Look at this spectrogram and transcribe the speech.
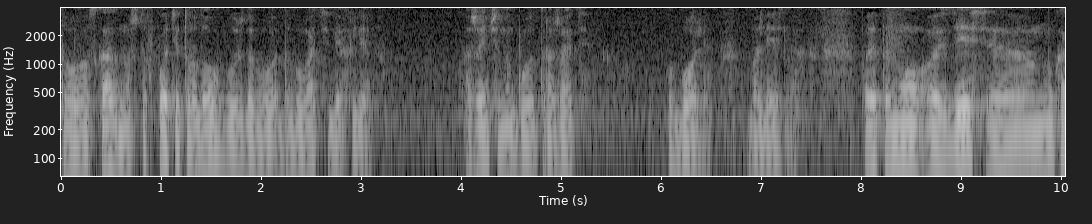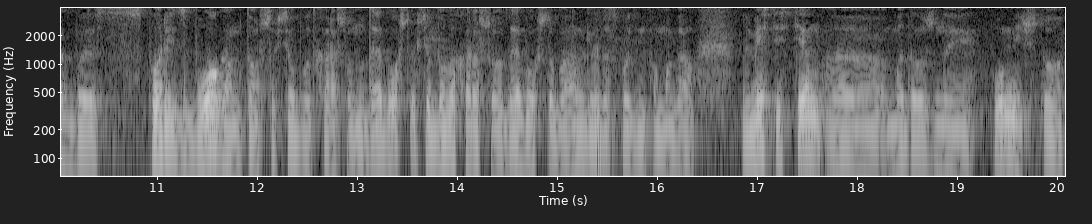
то сказано, что в поте трудов будешь добывать себе хлеб, а женщина будет рожать в боли, болезнях. Поэтому здесь, э, ну, как бы спорить с Богом о том, что все будет хорошо. Ну, дай Бог, чтобы все было хорошо, дай Бог, чтобы ангел Господень помогал. Но вместе с тем э, мы должны помнить, что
